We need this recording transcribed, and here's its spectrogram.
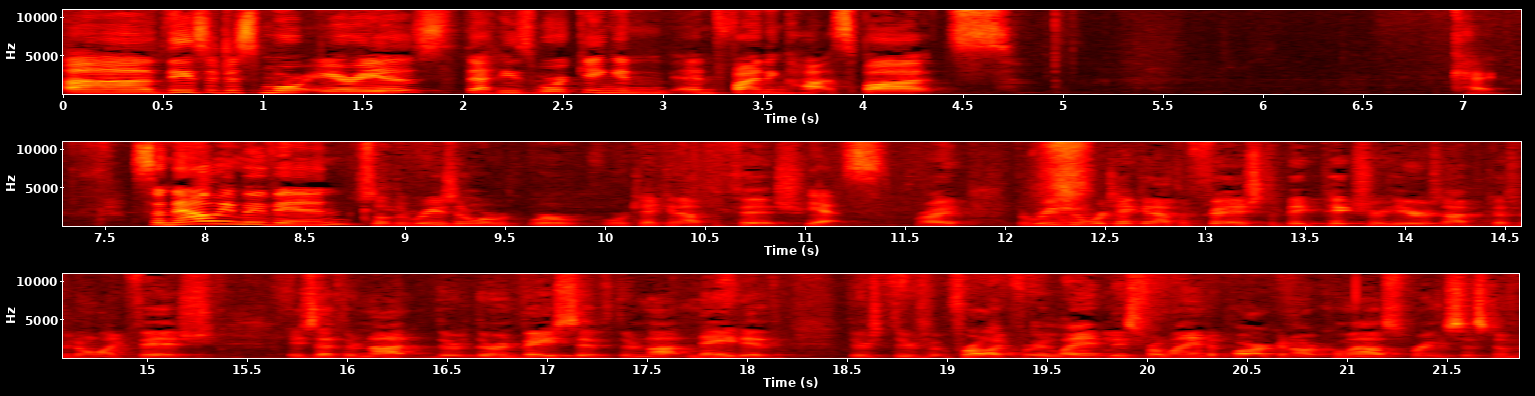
Uh, these are just more areas that he's working and, and finding hot spots. Okay, so now we move in. So the reason we're, we're, we're taking out the fish, Yes. right? The reason we're taking out the fish, the big picture here is not because we don't like fish, is that they're not they're, they're invasive, they're not native. There's, there's for like for land, at least for Landa Park and our Comal Spring system,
